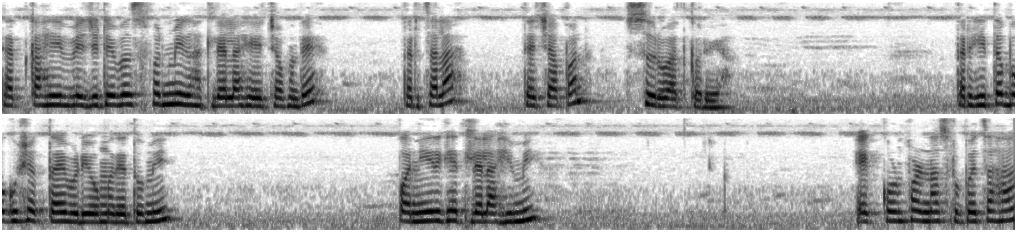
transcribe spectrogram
त्यात काही व्हेजिटेबल्स पण मी घातलेलं आहे याच्यामध्ये. तर चला त्याची आपण सुरुवात करूया. तर इथं बघू शकता व्हिडिओमध्ये तुम्ही. पनीर घेतलेला आहे मी. एकोणपन्नास रुपयाचा हा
